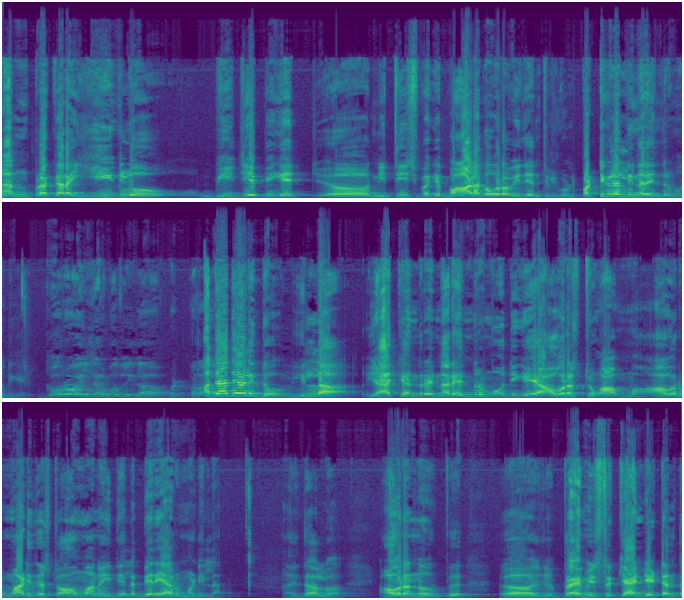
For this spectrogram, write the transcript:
ನನ್ನ ಪ್ರಕಾರ ಈಗಲೂ ಬಿ ಜೆ ಪಿಗೆ ನಿತೀಶ್ ಬಗ್ಗೆ ಬಹಳ ಗೌರವ ಇದೆ ಅಂತ ತಿಳ್ಕೊಳ್ಳಿ. ಪರ್ಟಿಕ್ಯುಲರ್ಲಿ ನರೇಂದ್ರ ಮೋದಿಗೆ. ಗೌರವ ಇಲ್ಲದಿರಬಹುದು ಈಗ ಅದೇ ಅದೇ ಹೇಳಿದ್ದು. ಇಲ್ಲ. ಯಾಕೆಂದ್ರೆ ನರೇಂದ್ರ ಮೋದಿಗೆ ಅವರಷ್ಟು ಅವರು ಮಾಡಿದಷ್ಟು ಅವಮಾನ ಇದೆಯಲ್ಲ ಬೇರೆ ಯಾರು ಮಾಡಿಲ್ಲ. ಇದು ಅಲ್ವಾ? ಅವರನ್ನು ಪ್ರೈಮ್ ಮಿನಿಸ್ಟರ್ ಕ್ಯಾಂಡಿಡೇಟ್ ಅಂತ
